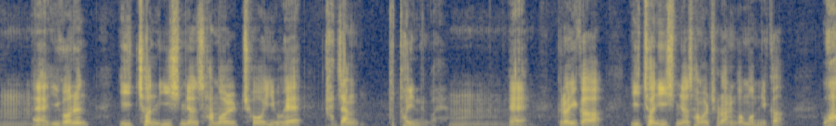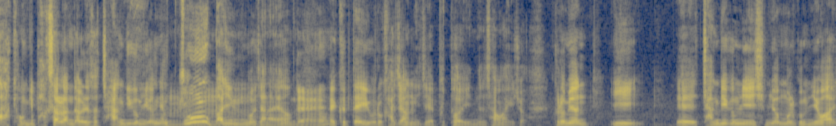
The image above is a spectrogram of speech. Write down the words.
음. 예, 이거는 2020년 3월 초 이후에 가장 붙어 있는 거예요. 음. 예. 그러니까 2020년 3월 초라는 건 뭡니까? 와 경기 박살 난다 그래서 장기 금리가 그냥 쭉 음. 빠진 거잖아요. 네. 예, 그때 이후로 가장 이제 붙어 있는 상황이죠. 그러면 이 예, 장기 금리인 10년물 금리와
